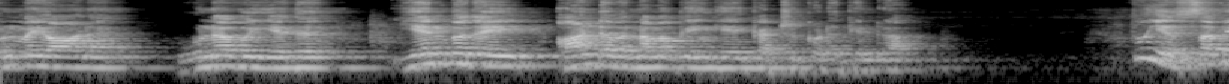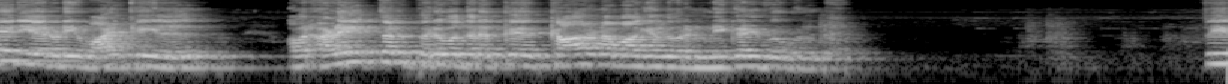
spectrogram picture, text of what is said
உண்மையான உணவு எது என்பதை ஆண்டவர் நமக்கு இங்கே கற்றுக் கொடுக்கின்றார். தூய சவேரியருடைய வாழ்க்கையில் அவர் அழைத்தல் பெறுவதற்கு காரணமாக இருந்த ஒரு நிகழ்வு உண்டு. தூய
